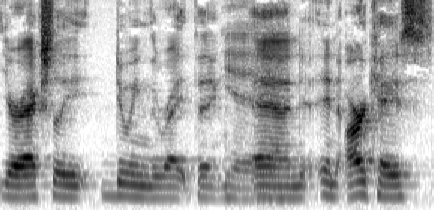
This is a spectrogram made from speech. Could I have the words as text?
you're actually doing the right thing. Yeah. And in our case,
